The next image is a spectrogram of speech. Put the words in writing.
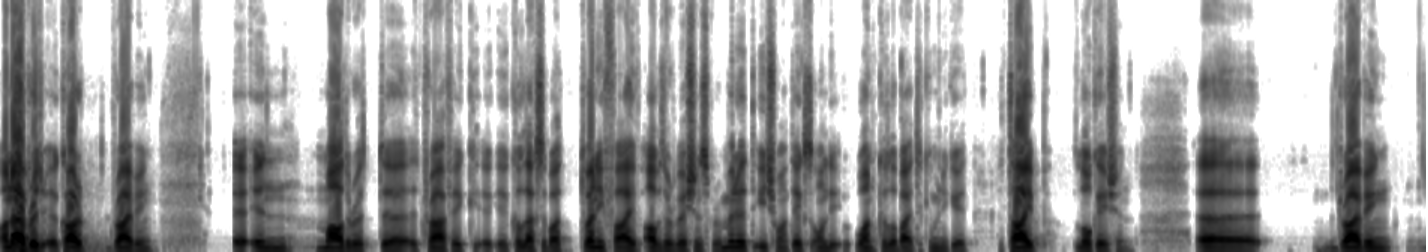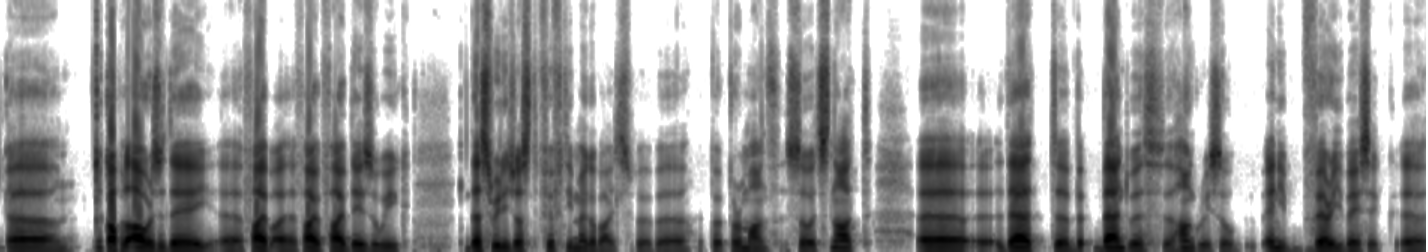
On average, a car driving uh, in moderate uh, traffic, it, it collects about 25 observations per minute. Each one takes only one kilobyte to communicate. Type, location. Uh, driving um a couple hours a day, uh, five, uh, five, five days a week, that's really just 50 megabytes per, per, per month. So it's not uh, that uh, bandwidth hungry. So any very basic uh,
